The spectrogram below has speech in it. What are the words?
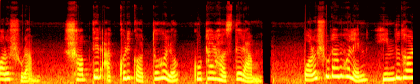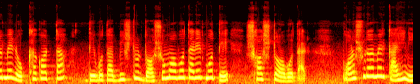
পরশুরাম। শব্দের আক্ষরিক অর্থ হল কুঠার হস্তে রাম। পরশুরাম হলেন হিন্দু ধর্মের রক্ষাকর্তা, দেবতা বিষ্ণুর দশম অবতারের মধ্যে ষষ্ঠ অবতার। পরশুরামের কাহিনী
